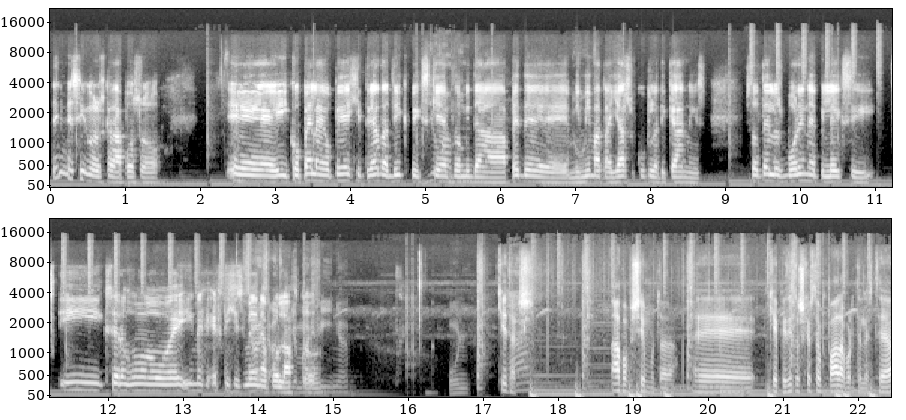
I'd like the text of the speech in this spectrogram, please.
δεν είμαι σίγουρος κατά πόσο ε, η κοπέλα η οποία έχει 30 dick pics και 75 μηνύματα «Γεια σου κούκλα, τι κάνεις» στο τέλος μπορεί να επιλέξει ή ξέρω εγώ ε, είναι ευτυχισμένη από όλο αυτό. Κοίταξε. Άποψή μου τώρα. Ε, και επειδή το σκέφτομαι πάρα πολύ τελευταία,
